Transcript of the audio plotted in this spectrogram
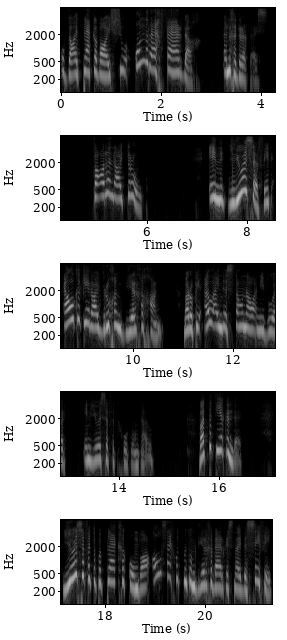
op daai plekke waar hy so onregverdig ingedruk is. Veral in daai tronk. En Josef het elke keer daai wroging deurgegaan, maar op die ou einde staan daar in die woord en Josef het God onthou. Wat beteken dit? Josef het op 'n plek gekom waar al sy goed met hom deurgewerk is en hy besef het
